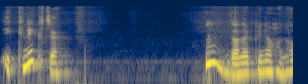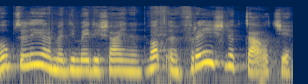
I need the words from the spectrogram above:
Ik knikte. Hm, dan heb je nog een hoop te leren met die medicijnen. Wat een vreselijk taaltje.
